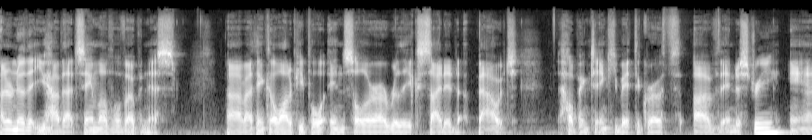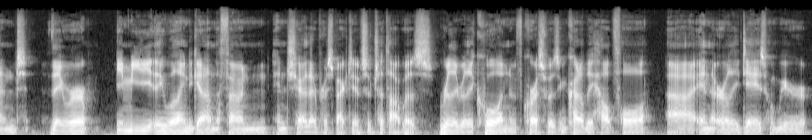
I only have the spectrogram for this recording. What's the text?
I don't know that you have that same level of openness. Um, I think a lot of people in solar are really excited about helping to incubate the growth of the industry, and they were immediately willing to get on the phone and share their perspectives, which I thought was really, really cool, and of course was incredibly helpful uh, in the early days when we were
